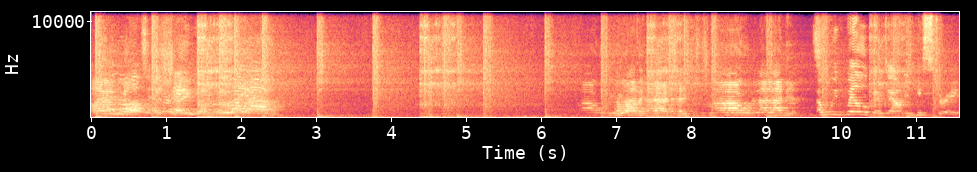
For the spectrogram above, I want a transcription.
I am not ashamed of who I am. We are the caretakers to our planet. And we will go down in history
